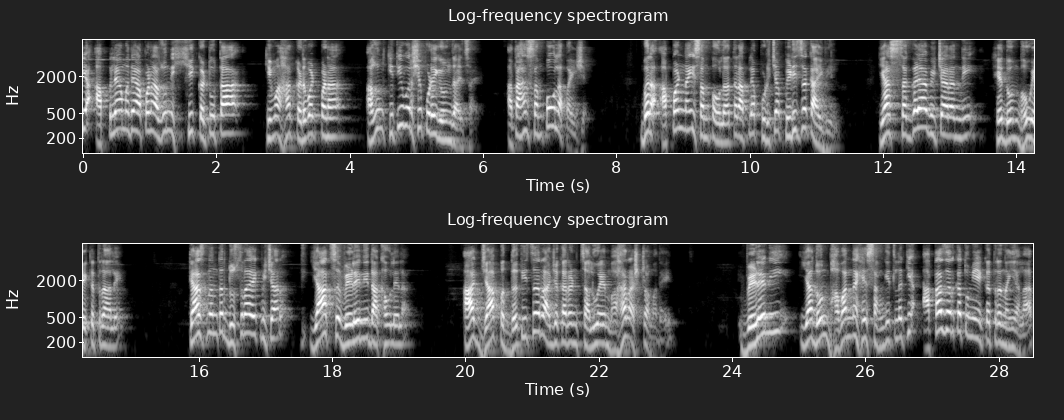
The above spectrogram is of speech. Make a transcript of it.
की आपल्यामध्ये आपण अजून ही कटुता किंवा हा कडवटपणा अजून किती वर्ष पुढे घेऊन जायचा आहे? आता हा संपवला पाहिजे. बरं आपण नाही संपवला तर आपल्या पुढच्या पिढीचं काय होईल? या सगळ्या विचारांनी हे दोन भाऊ एकत्र आले. त्याचनंतर दुसरा एक विचार याच वेळेने दाखवलेला. आज ज्या पद्धतीचं राजकारण चालू आहे महाराष्ट्रामध्ये वेळेनी या दोन भावांना हे सांगितलं की आता जर का तुम्ही एकत्र नाही आलात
